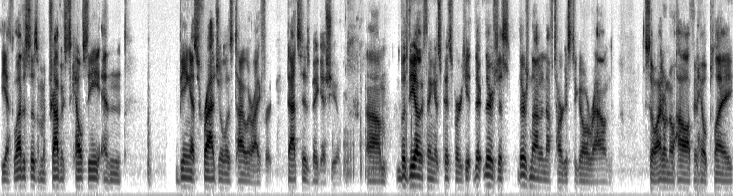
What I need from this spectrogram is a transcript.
the athleticism of Travis Kelce and being as fragile as Tyler Eifert. That's his big issue. Um, but the other thing is Pittsburgh. He, there, there's just there's not enough targets to go around, so I don't know how often he'll play.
